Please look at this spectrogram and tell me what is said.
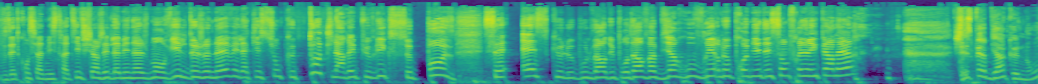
Vous êtes conseiller administratif chargé de l'aménagement en ville de Genève et la question que toute la République se pose, c'est est-ce que le boulevard du Pont d'Arc va bien rouvrir le 1er décembre, Frédéric Perler? J'espère bien que non.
